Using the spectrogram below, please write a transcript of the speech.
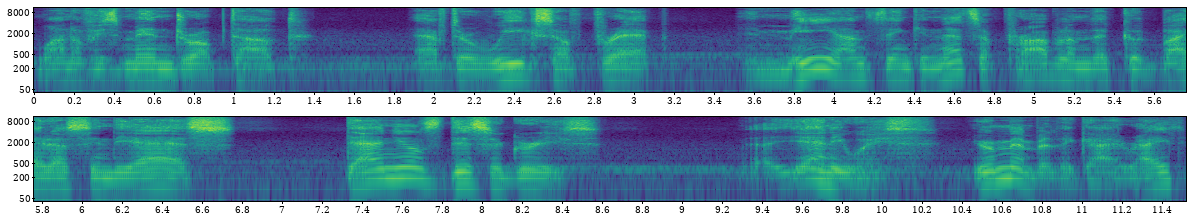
One of his men dropped out. After weeks of prep. And me, I'm thinking that's a problem that could bite us in the ass. Daniels disagrees. Uh, anyways, you remember the guy, right?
